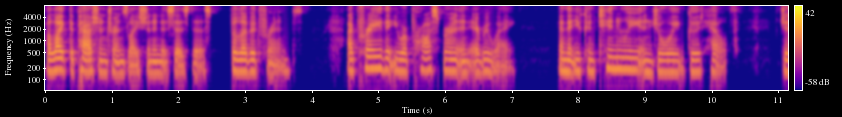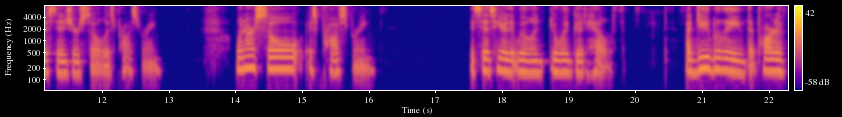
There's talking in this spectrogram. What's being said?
I like the Passion Translation, and it says this Beloved friends, I pray that you are prospering in every way and that you continually enjoy good health, just as your soul is prospering. When our soul is prospering, it says here that we'll enjoy good health. I do believe that part of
